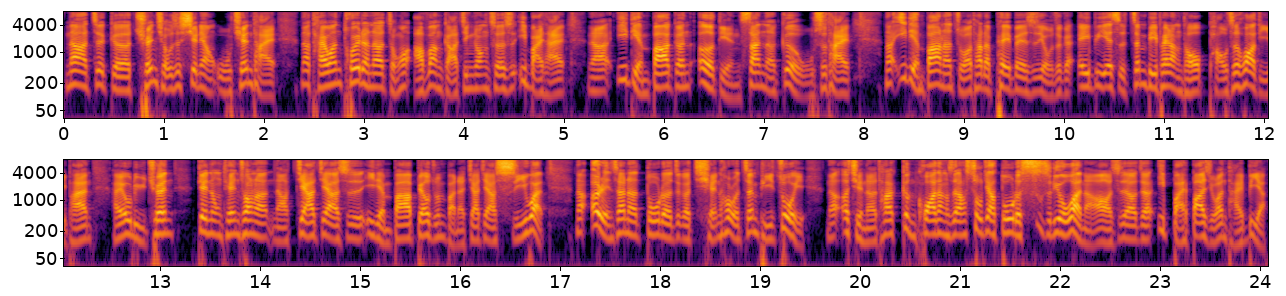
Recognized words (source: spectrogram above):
那这个全球是限量五千台，那台湾推的呢，总共 Avanca。精装车是一百台，那一点八跟二点三呢各五十台。那一点八呢，主要它的配备是有这个 ABS 真皮排挡头、跑车化底盘，还有铝圈、电动天窗呢。那加价是一点八标准版的加价十一万。那二点三呢，多了这个前后的真皮座椅。那而且呢，它更夸张是它售价多了四十六万啊啊，是要这一百八十九万台币啊。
